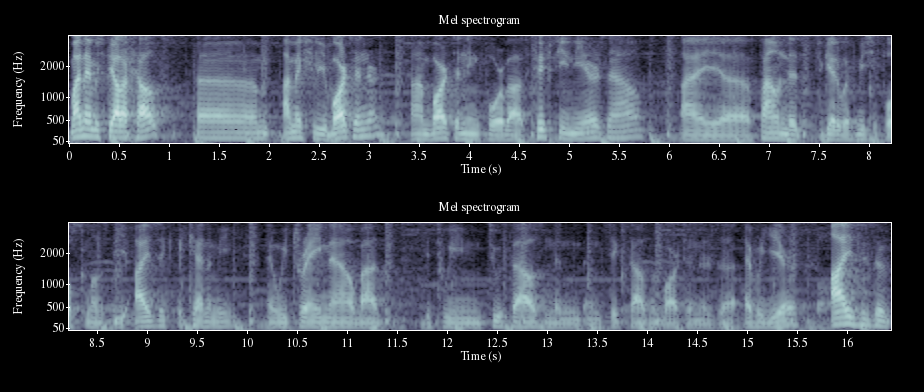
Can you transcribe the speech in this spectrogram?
My name is Fjalar Goud. Um, I'm actually a bartender. I'm bartending for about 15 years now. I uh, founded, together with Misha Vosmans, the Isaac Academy, and we train now about between 2,000 and, and 6,000 bartenders uh, every year. Ice is an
